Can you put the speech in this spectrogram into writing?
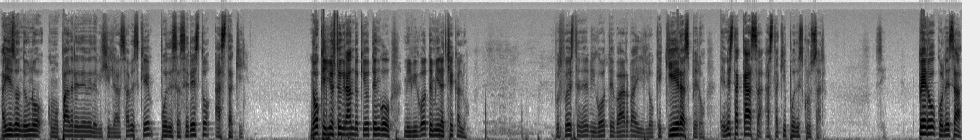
ahí es donde uno como padre debe de vigilar. ¿Sabes qué? Puedes hacer esto hasta aquí. No que yo estoy grande, que yo tengo mi bigote, mira, chécalo. Pues puedes tener bigote, barba y lo que quieras, pero en esta casa hasta aquí puedes cruzar pero con esa,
